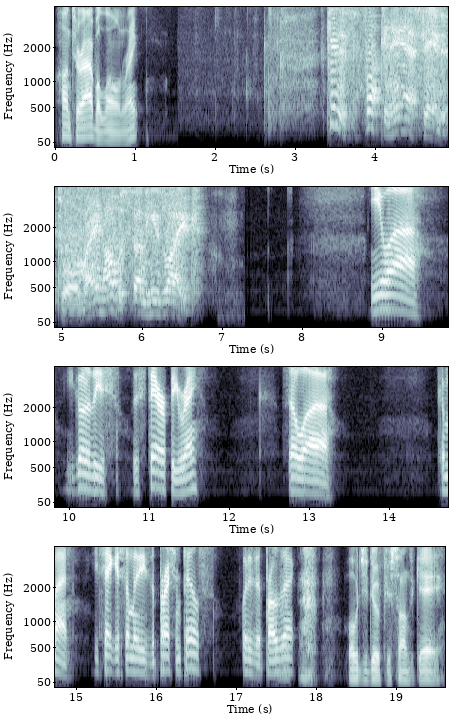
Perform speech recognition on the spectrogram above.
Hunter Avallone, right? Get his fucking ass handed to him, right? All of a sudden, he's like, You uh, you go to these this therapy, right? So uh, come on, you taking some of these depression pills? What is it, Prozac? What would you do if your son's gay?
